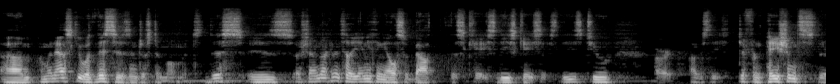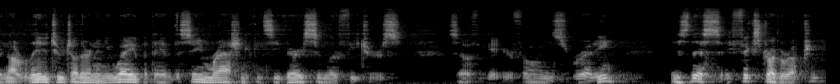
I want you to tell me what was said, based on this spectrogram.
Um, I'm going to ask you what this is in just a moment. This is, actually, I'm not going to tell you anything else about this case, these cases. These two are obviously different patients. They're not related to each other in any way, but they have the same rash, and you can see very similar features. So if you get your phones ready, is this a fixed drug eruption,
